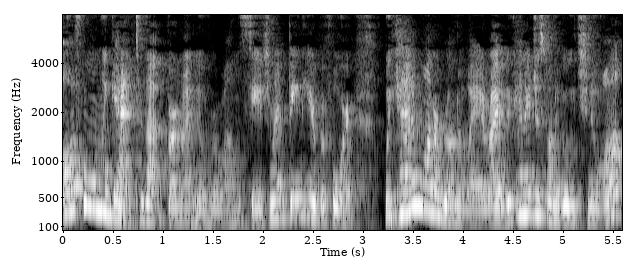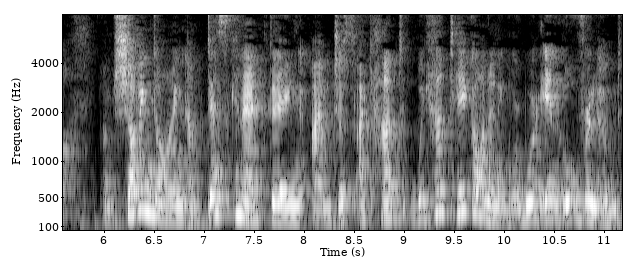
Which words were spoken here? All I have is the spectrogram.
Often, when we get to that burnout and overwhelm stage, and I've been here before, we kind of want to run away, right? We kind of just want to go, you know what? I'm shutting down, I'm disconnecting, I'm just, I can't, we can't take on anymore. We're in overload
